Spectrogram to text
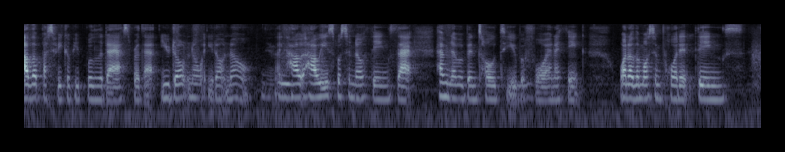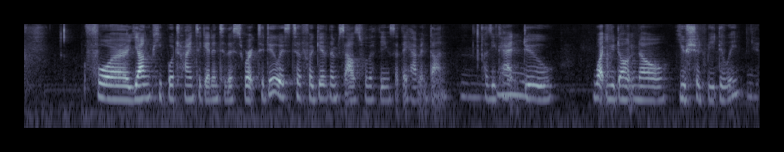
other Pacifica people in the diaspora that you don't know what you don't know. Yeah. Like how, how are you supposed to know things that have never been told to you before? And I think one of the most important things for young people trying to get into this work to do is to forgive themselves for the things that they haven't done. Mm. Because you can't mm. do what you don't know you should be doing. Yeah.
